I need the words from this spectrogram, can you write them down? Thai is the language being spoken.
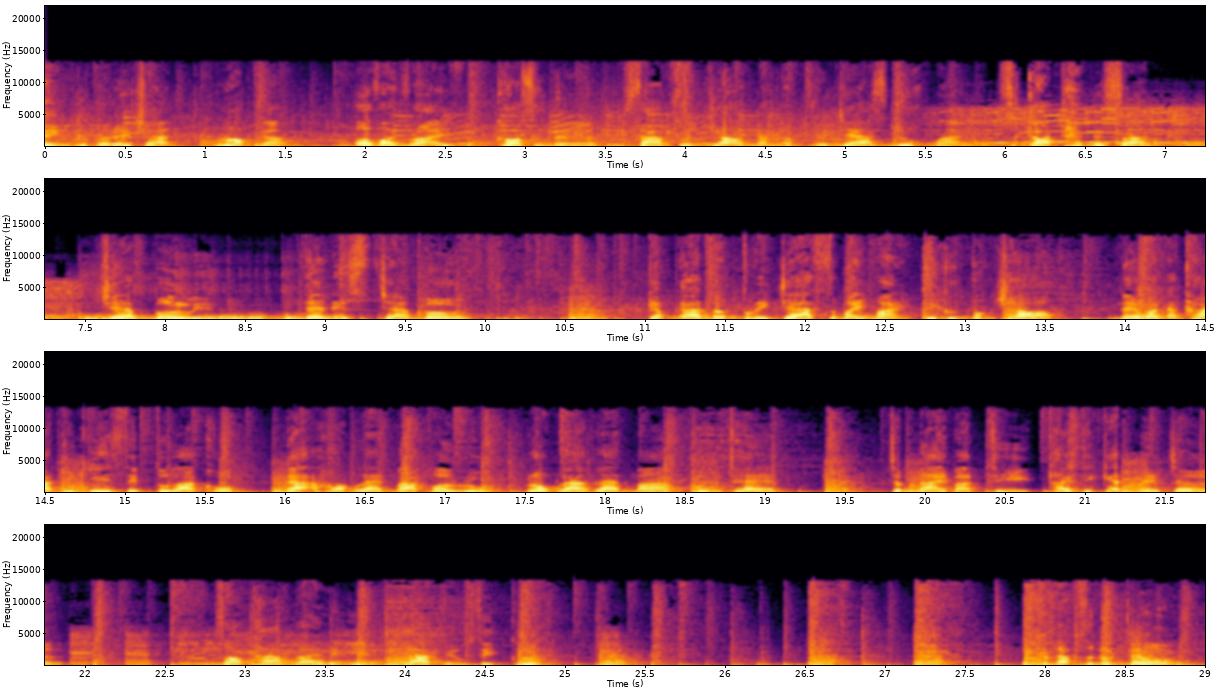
สิงห์ r ิเรชั่นร่วมกับ Overdrive ขอเสนอ 3 สุดยอดนักดนตรีแจ๊สยุคใหม่ สกอตต์แฮนเดอร์สัน เจฟฟ์เบอร์ลิน เดนิสแชมเบอร์กับงานดนตรีแจ๊สสมัยใหม่ที่คุณต้องชอบ ในวันอังคารที่ 20 ตุลาคม ณ ห้องแลนด์มาร์คบอลรูมโรงแรมแลนด์มาร์คกรุงเทพจำหน่ายบัตรที่ไทยทิเก็ตเมเจอร์ สอบถามรายละเอียด PRART Music Groupสนับสนุนโดย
